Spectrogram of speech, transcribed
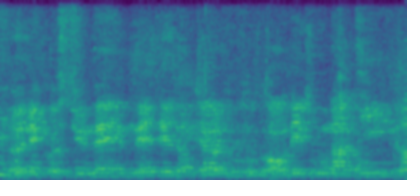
Venez costumer, mettez donc un lourd, rendez-vous mardi.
